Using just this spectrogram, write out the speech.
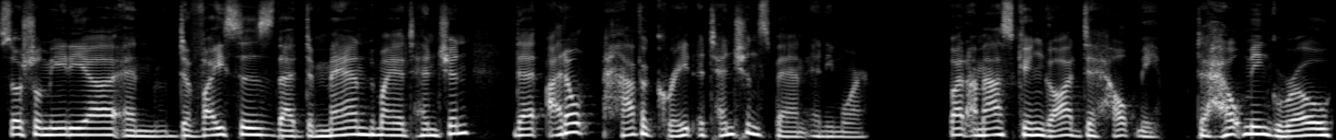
social media and devices that demand my attention that I don't have a great attention span anymore. But I'm asking God to help me, to help me grow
